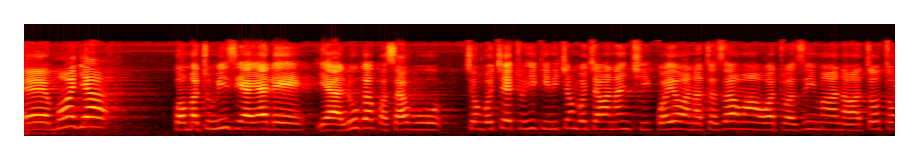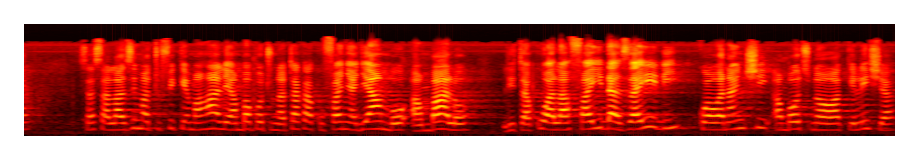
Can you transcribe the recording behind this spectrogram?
e, moja kwa matumizi ya yale ya lugha, kwa sababu chombo chetu hiki ni chombo cha wananchi, kwa hiyo wanatazama watu wazima na watoto. Sasa lazima tufike mahali ambapo tunataka kufanya jambo ambalo litakuwa la faida zaidi kwa wananchi ambao tunawawakilisha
